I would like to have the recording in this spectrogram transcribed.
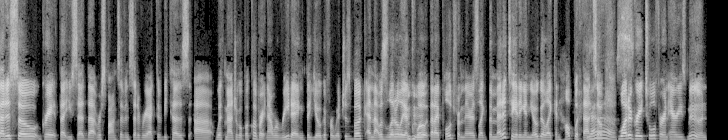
That is so great that you said that responsive instead of reactive because uh, with Magical Book Club right now, we're reading the Yoga for Witches book. And that was literally a Mhm. quote that I pulled from there is like the meditating and yoga like can help with that. So what a great tool for an Aries moon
